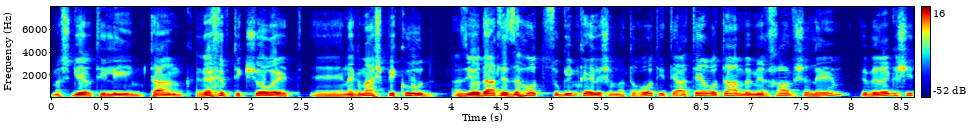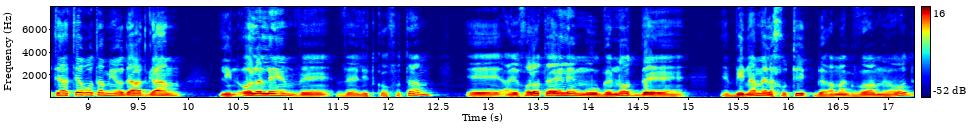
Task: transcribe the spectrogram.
משגר טילים, טנק, רכב תקשורת, אה, נגמש פיקוד, אז היא יודעת לזהות סוגים כאלה של מטרות, היא תאתר אותם במרחב שלם, וברגע שהיא תאתר אותם היא יודעת גם לנעול עליהם ו- ולתקוף אותם. אה, היכולות האלה הן מעוגנות בבינה מלאכותית ברמה גבוהה מאוד,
